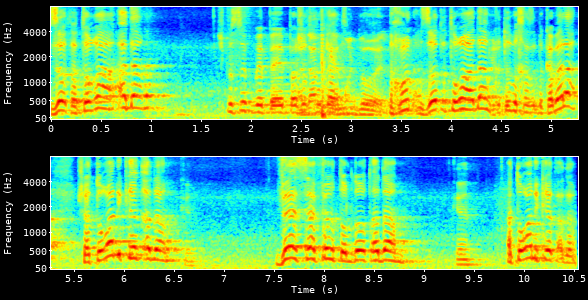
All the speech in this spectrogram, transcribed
זאת התורה, אדם. יש פסוק בפרשת אדם חוקת. כעמוד באוהל. נכון, אז זאת התורה אדם, כתוב בחז- בקבלה, שהתורה נקראת אדם. כן. וספר תולדות אדם. כן. התורה נקראת אדם.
